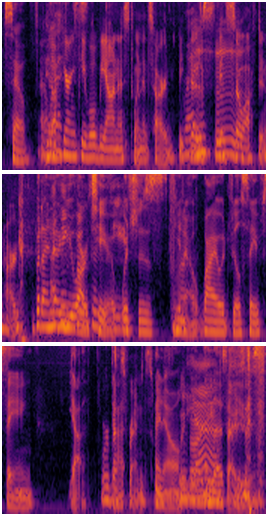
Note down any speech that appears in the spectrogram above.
so, I love hearing people be honest when it's hard because it's so often hard. but I know think you are too, which is, you know, why I would feel safe saying, yeah, We're best that- friends. I We've- know. We've Yeah. already I decided this.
